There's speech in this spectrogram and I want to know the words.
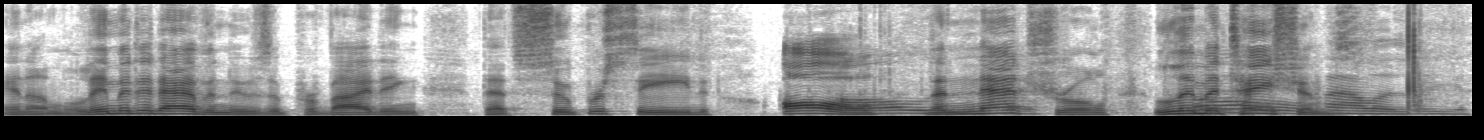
and unlimited avenues of providing that supersede all, the natural oh, limitations. Oh, hallelujah.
